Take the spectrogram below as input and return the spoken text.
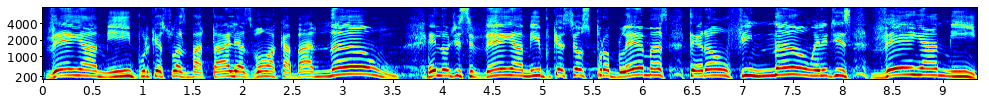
venha a mim, porque suas batalhas vão acabar. Não! Ele não disse: venha a mim, porque seus problemas terão fim. Não! Ele diz: venha a mim,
